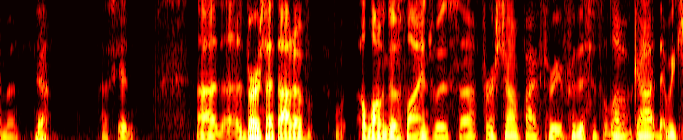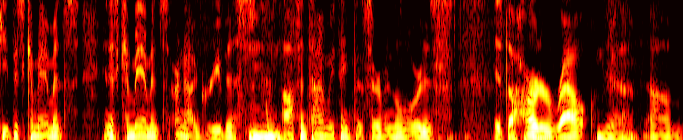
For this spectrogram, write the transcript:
Amen. Yeah, that's good. Uh, the verse I thought of along those lines was uh, 1 John 5 3. For this is the love of God, that we keep his commandments, and his commandments are not grievous. Mm. Oftentimes we think that serving the Lord is is the harder route. Yeah. Um,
